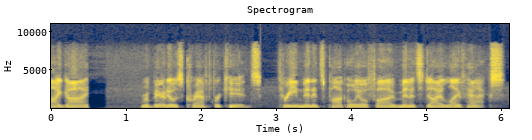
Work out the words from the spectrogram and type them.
Hi guy. Roberto's Craft for Kids. 3 minutes Pocoyo 5 minutes die life hacks.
